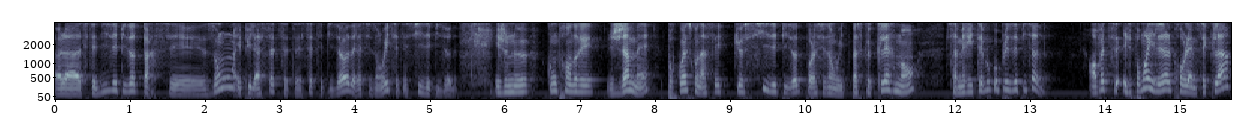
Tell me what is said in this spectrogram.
euh, c'était 10 épisodes par saison, et puis la 7, c'était 7 épisodes, et la saison 8, c'était 6 épisodes. Et je ne comprendrai jamais pourquoi est-ce qu'on a fait que 6 épisodes pour la saison 8. Parce que clairement, ça méritait beaucoup plus d'épisodes. En fait, c'est- et pour moi, il est là le problème. C'est que là,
